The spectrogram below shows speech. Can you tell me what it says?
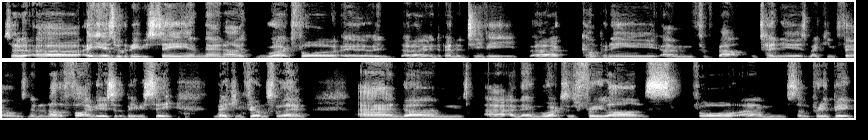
So uh, eight years with the BBC, and then I worked for an uh, uh, independent TV uh, company um, for about ten years, making films, and then another five years at the BBC, making films for them and um, uh, and then worked as freelance for um, some pretty big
